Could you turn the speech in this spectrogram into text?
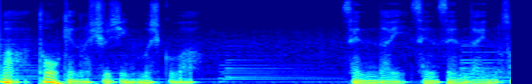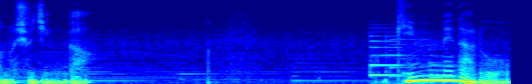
まあ当家の主人もしくは先代先々代のその主人が金メダルを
